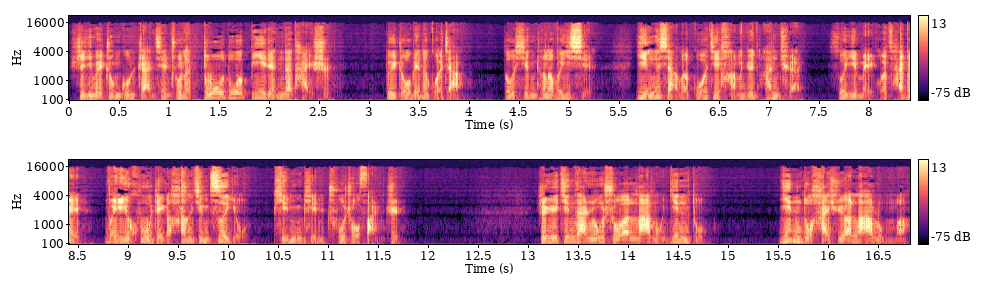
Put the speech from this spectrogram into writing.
是因为中共展现出了咄咄逼人的态势，对周边的国家都形成了威胁，影响了国际航运安全，所以美国才为维护这个航行自由频频出手反制。至于金赞荣说拉拢印度，印度还需要拉拢吗？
